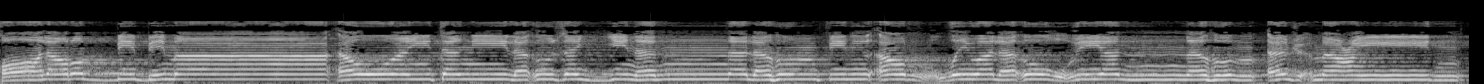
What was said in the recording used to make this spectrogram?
قال رب بما أويتني لأزينن لهم في الأرض ولأغوينهم أجمعين.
